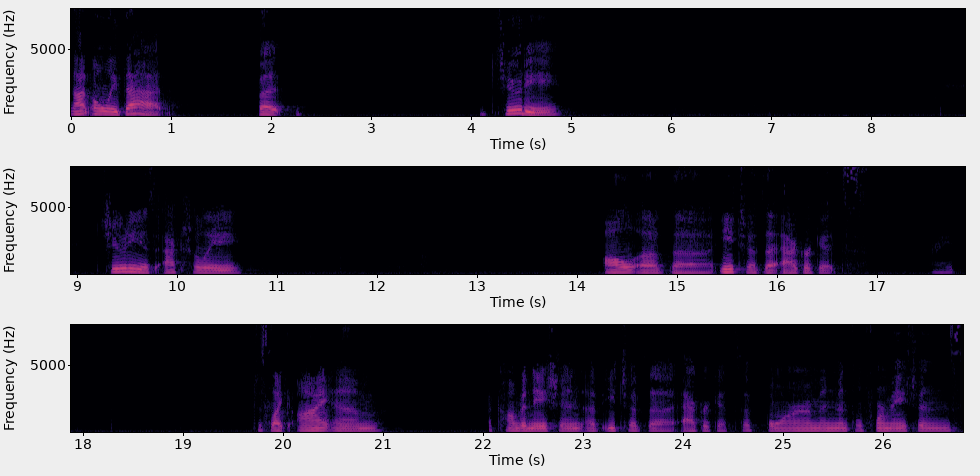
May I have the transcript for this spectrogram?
Not only that, but Judy, Judy is actually all of the, each of the aggregates, right? Just like I am a combination of each of the aggregates of form and mental formations.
